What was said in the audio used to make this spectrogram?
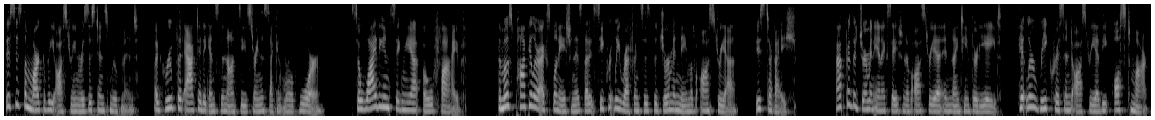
This is the mark of the Austrian resistance movement, a group that acted against the Nazis during the Second World War. So, why the insignia 05? The most popular explanation is that it secretly references the German name of Austria, Österreich. After the German annexation of Austria in 1938, Hitler rechristened Austria the Ostmark,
